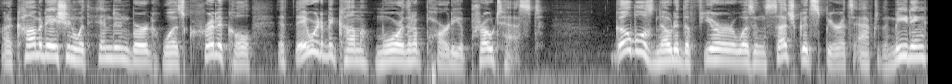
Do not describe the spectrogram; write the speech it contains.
An accommodation with Hindenburg was critical if they were to become more than a party of protest. Goebbels noted the Fuhrer was in such good spirits after the meeting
